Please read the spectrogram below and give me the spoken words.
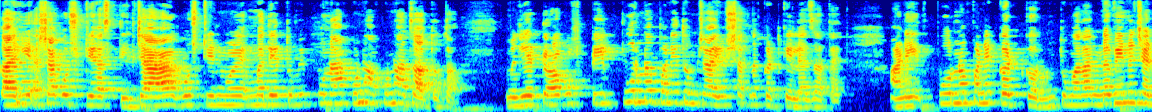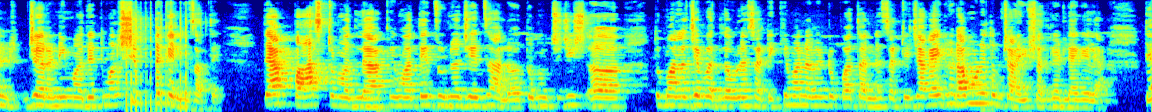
काही अशा गोष्टी असतील ज्या गोष्टींमुळे मध्ये तुम्ही पुन्हा पुन्हा पुन्हा जात होता. म्हणजे त्या गोष्टी पूर्णपणे तुमच्या आयुष्यातनं कट केल्या जात आहेत. आणि पूर्णपणे कट करून तुम्हाला नवीन जन जर्नीमध्ये तुम्हाला शिफ्ट केलं जाते. त्या पास्टमधल्या किंवा ते जुनं जे झालं तुमची जी तुम्हाला जे बदलवण्यासाठी किंवा नवीन रूपात आणण्यासाठी ज्या काही घडामोडी तुमच्या आयुष्यात घडल्या गेल्या ते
